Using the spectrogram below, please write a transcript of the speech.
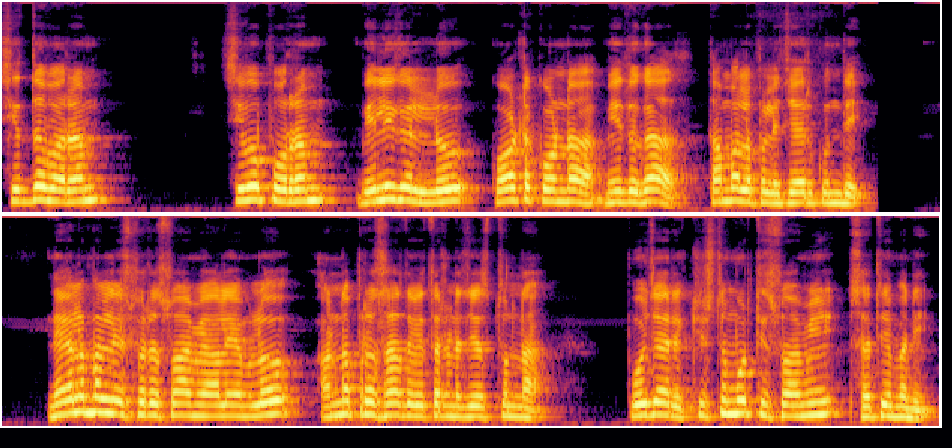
సిద్ధవరం శివపురం వెలిగల్లు కోటకొండ మీదుగా తమ్మలపల్లి చేరుకుంది. నేలమల్లేశ్వర స్వామి ఆలయంలో అన్నప్రసాద వితరణ చేస్తున్న పూజారి కృష్ణమూర్తి స్వామి సతీమణి.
